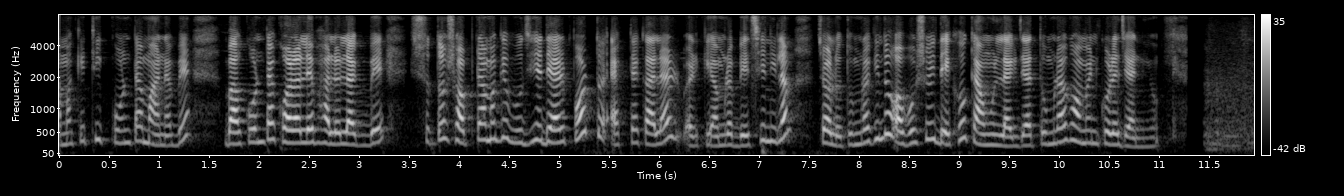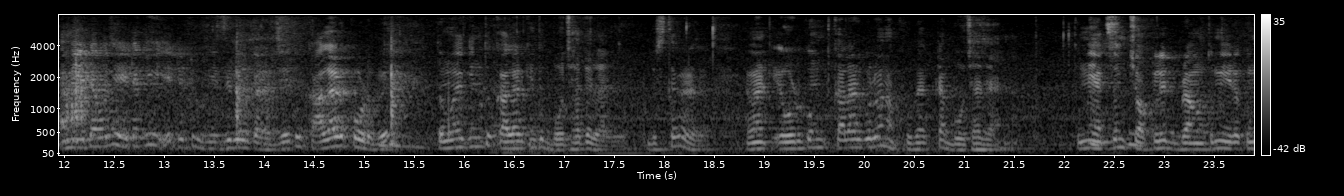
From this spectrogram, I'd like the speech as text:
আমাকে ঠিক কোনটা মানাবে বা কোনটা করালে ভালো লাগবে? তো সবটা আমাকে বুঝিয়ে দেওয়ার পর তো একটা কালার আর কি আমরা বেছে নিলাম, চলো তোমরা কিন্তু অবশ্যই দেখো কেমন লাগছে আর তোমরাও কমেন্ট করে জানিও। আমি এটা বলছি এটা কি এটা একটু ভিজিবল কালার যেহেতু কালার করবে তোমাকে কিন্তু কালার কিন্তু বোঝাতে লাগবে বুঝতে পেরেছ? এবং ওরকম কালারগুলো না খুব একটা বোঝা যায় না। তুমি একদম চকলেট ব্রাউন তুমি এরকম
